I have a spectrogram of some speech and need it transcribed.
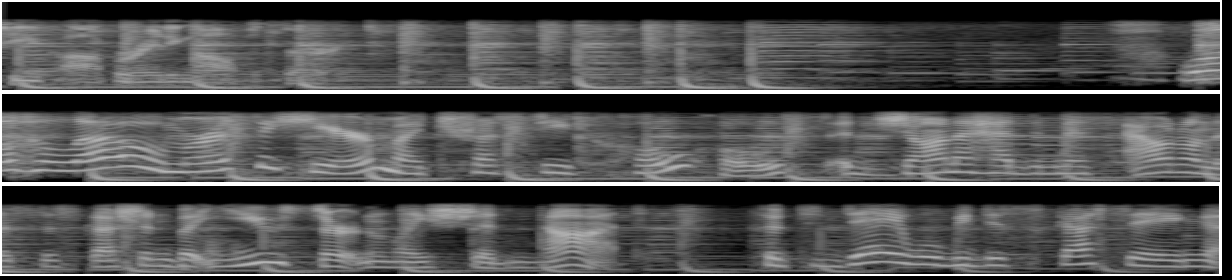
Chief Operating Officer. Well, hello, Marissa here, my trusty co host. Jonna had to miss out on this discussion, but you certainly should not. So, today we'll be discussing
